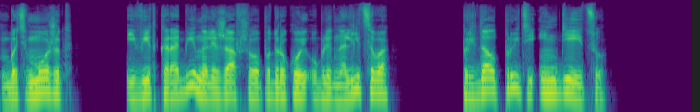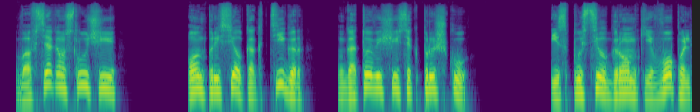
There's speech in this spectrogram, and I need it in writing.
Быть может, и вид карабина, лежавшего под рукой у бледнолицего, придал прыти индейцу. Во всяком случае, он присел как тигр, готовящийся к прыжку, и спустил громкий вопль,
